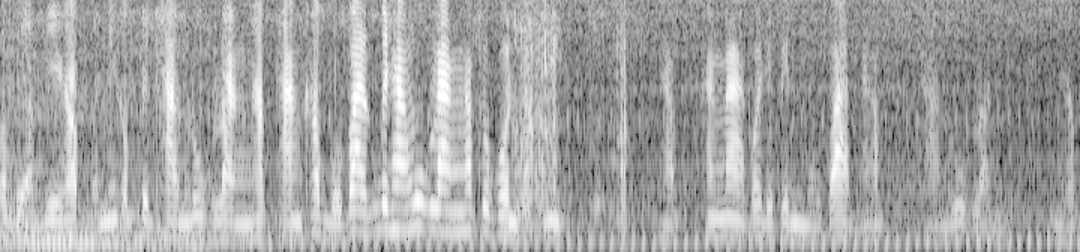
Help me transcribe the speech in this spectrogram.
ก็แบบนี้ครับ อันนี้ก็เป็นทางลูกลังครับ ทางเข้าหมู่บ้านก็เป็นทางลูกลังครับ ทุกคนนี่ครับ ข้างหน้าก็จะเป็นหมู่บ้านนะครับ ทางลูกลังนี่ครับ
